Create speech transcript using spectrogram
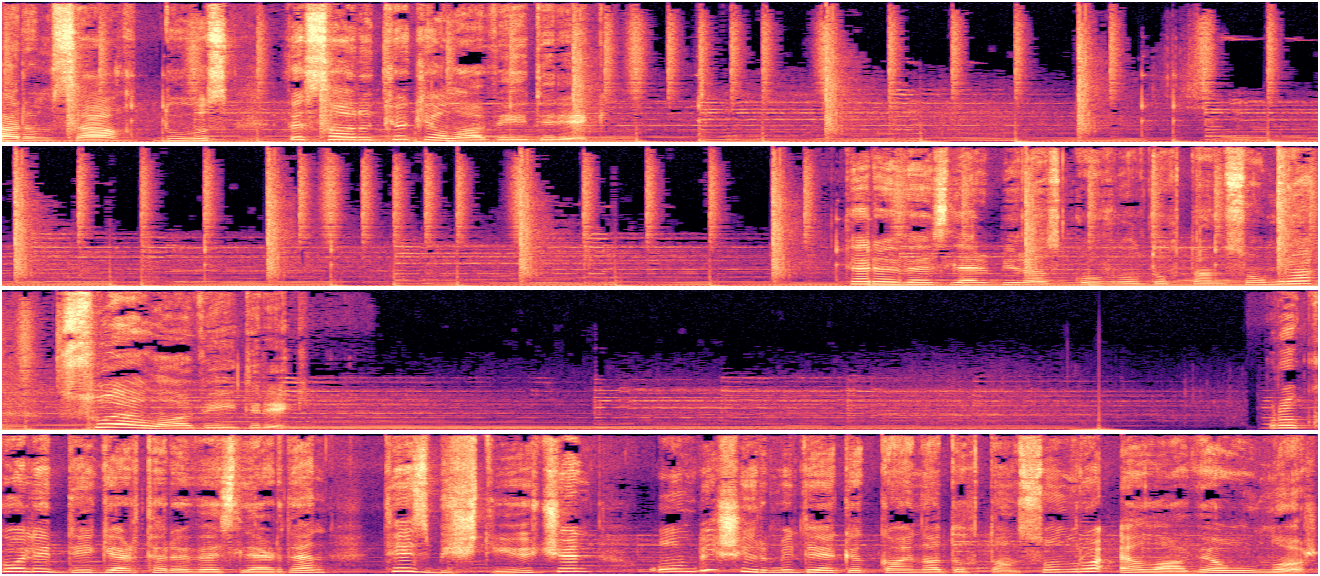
Sarımsaq, duz və sarı kök əlavə edirik. Tərəvəzlər biraz qovrulduqdan sonra su əlavə edirik. Brokoli digər tərəvəzlərdən tez bişdiyi üçün 15-20 dəqiqə qaynadıqdan sonra əlavə olunur.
